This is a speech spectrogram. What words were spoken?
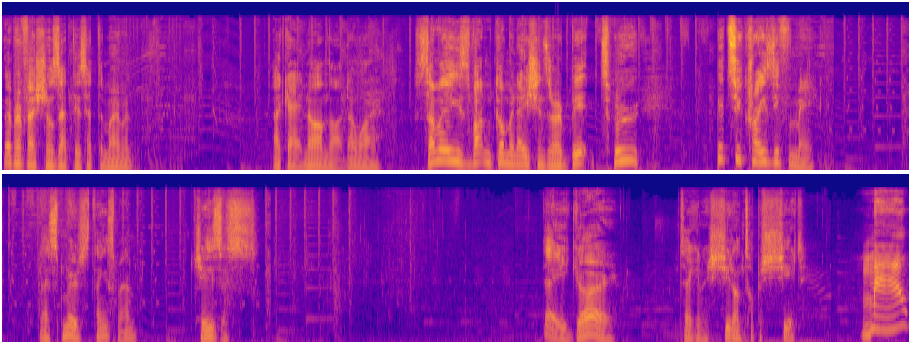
We're professionals at this at the moment. Okay, no I'm not, don't worry. Some of these button combinations are a bit too... bit too crazy for me. Nice moves, thanks man. Jesus. There you go. Taking a shit on top of shit. Meow.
